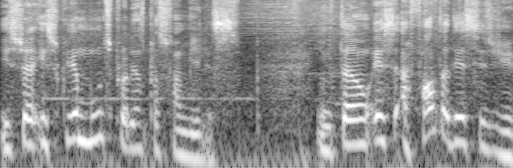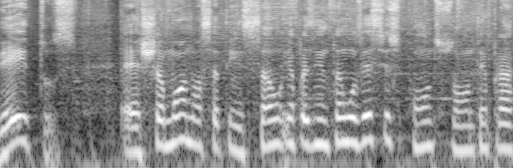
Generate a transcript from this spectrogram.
Isso, é, isso cria muitos problemas para as famílias. Então, esse, a falta desses direitos é, chamou a nossa atenção e apresentamos esses pontos ontem para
